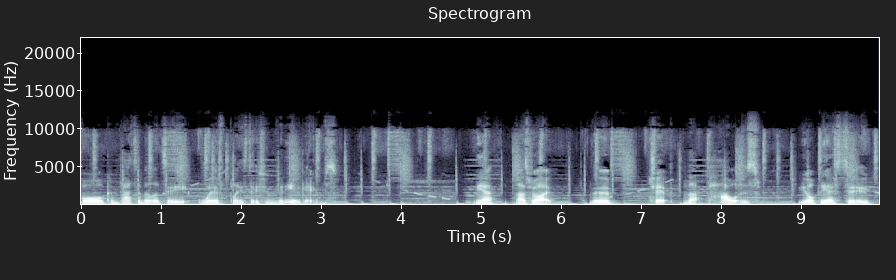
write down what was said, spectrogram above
for compatibility with PlayStation video games. Yeah, that's right. The chip that powers your PS2,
